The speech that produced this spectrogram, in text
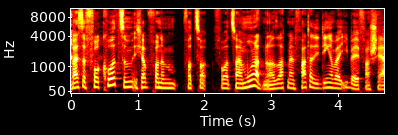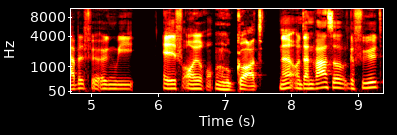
weißt du, vor kurzem, ich glaube vor einem, vor zwei, vor zwei Monaten oder so, hat mein Vater die Dinger bei Ebay verscherbelt für irgendwie 11 Euro. Oh Gott. Ne? Und dann war es so gefühlt,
